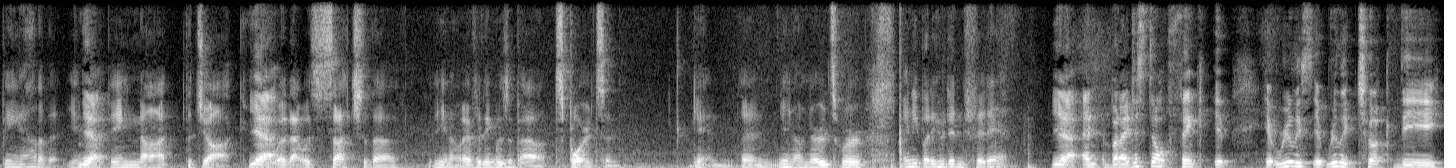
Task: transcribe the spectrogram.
being out of it. You know, Yeah. being not the jock. Yeah. Where that was such the you know everything was about sports and and and you know nerds were anybody who didn't fit in. Yeah, and but I just don't think it. It really it really took the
